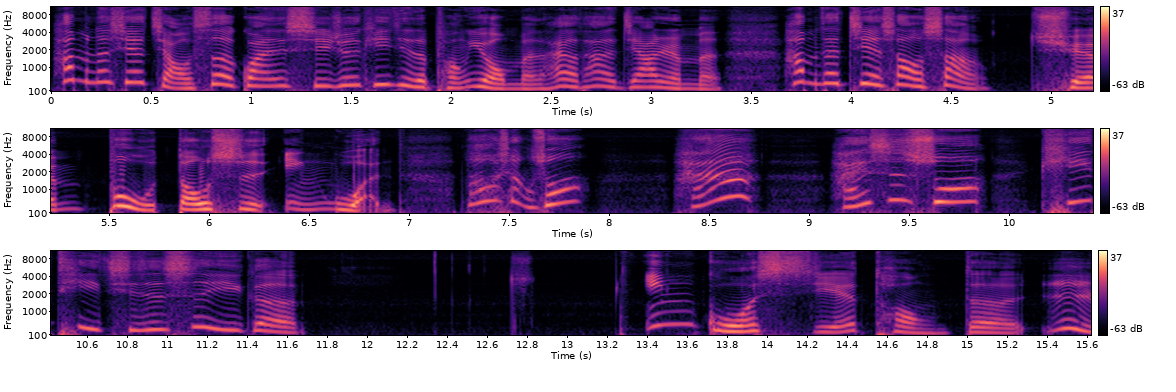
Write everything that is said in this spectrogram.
他们那些角色关系，就是 Kitty 的朋友们，还有他的家人们，他们在介绍上全部都是英文。然后我想说，哈，还是说 Kitty 其实是一个？英国血统的日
